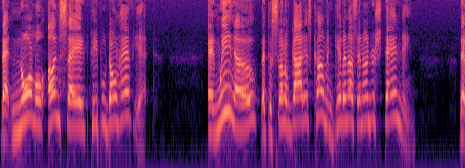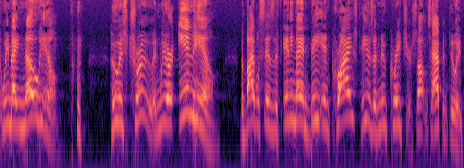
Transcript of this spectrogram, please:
that normal, unsaved people don't have yet. And we know that the Son of God has come and given us an understanding that we may know Him who is true, and we are in Him. The Bible says, if any man be in Christ, he is a new creature. Something's happened to him.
